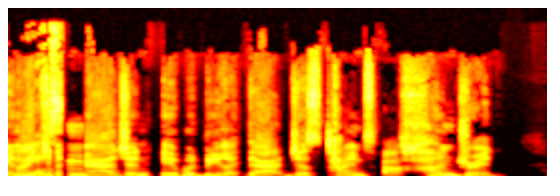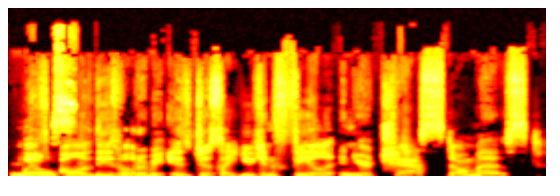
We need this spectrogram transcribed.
and yes. i can imagine it would be like that just times a hundred with yes. all of these wildebeest is just like you can feel it in your chest almost.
